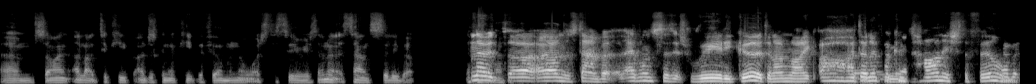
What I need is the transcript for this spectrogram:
Um, so I, I, like to keep. I'm just going to keep the film and not watch the series. I know it sounds silly, but no, uh, I understand. But everyone says it's really good, and I'm like, oh, I don't know if I can tarnish the film.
